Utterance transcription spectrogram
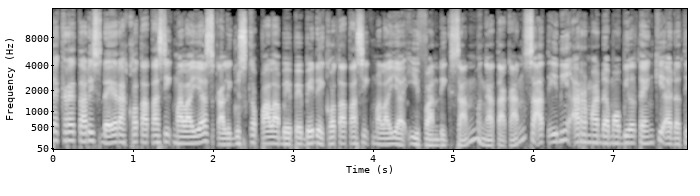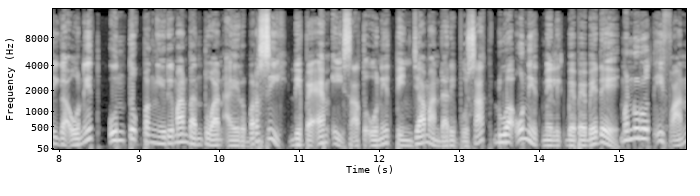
Sekretaris Daerah Kota Tasikmalaya sekaligus Kepala BPBD Kota Tasikmalaya Ivan Diksan mengatakan saat ini armada mobil tangki ada tiga unit untuk pengiriman bantuan air bersih. Di PMI satu unit pinjaman dari pusat, dua unit milik BPBD. Menurut Ivan,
